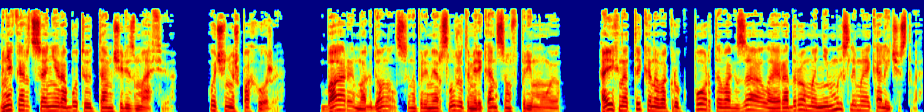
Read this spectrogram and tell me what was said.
Мне кажется, они работают там через мафию. Очень уж похоже. Бары, Макдоналдсы, например, служат американцам впрямую, а их натыкано вокруг порта, вокзала, аэродрома немыслимое количество.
